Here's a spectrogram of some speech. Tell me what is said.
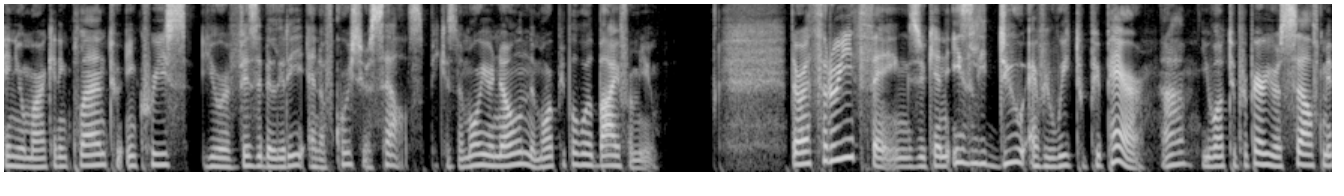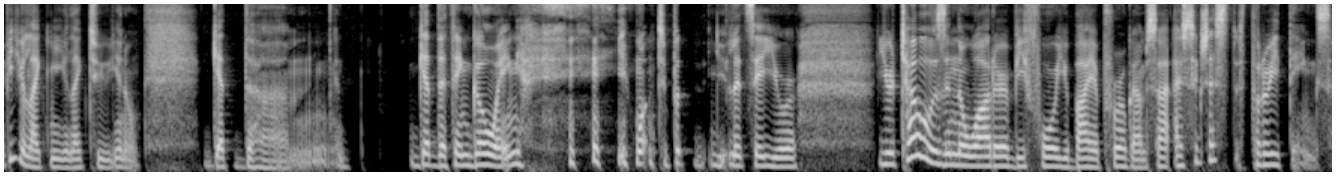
in your marketing plan to increase your visibility and, of course, your sales. Because the more you're known, the more people will buy from you. There are three things you can easily do every week to prepare. Huh? You want to prepare yourself. Maybe you're like me, you like to, you know, get the um, get the thing going. you want to put, let's say, your your toes in the water before you buy a program. So I suggest three things.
